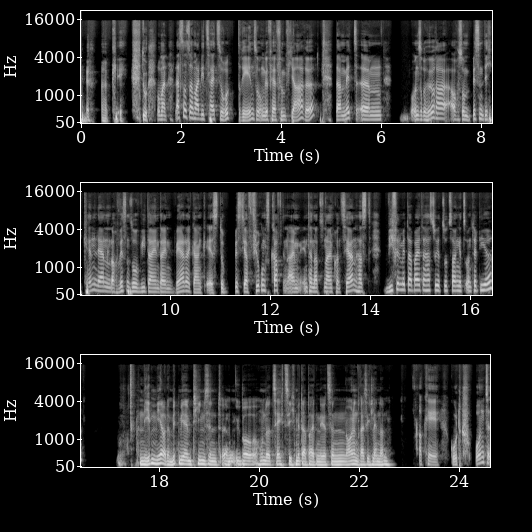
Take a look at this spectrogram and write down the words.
okay. Du, Roman, Stefan, lass uns doch mal die Zeit zurückdrehen, so ungefähr fünf Jahre, damit ähm, unsere Hörer auch so ein bisschen dich kennenlernen und auch wissen, so wie dein, dein Werdegang ist. Du bist ja Führungskraft in einem internationalen Konzern, hast, wie viele Mitarbeiter hast du jetzt sozusagen jetzt unter dir? Neben mir oder mit mir im Team sind ähm, über 160 Mitarbeitende jetzt in 39 Ländern. Okay, gut. Und äh,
